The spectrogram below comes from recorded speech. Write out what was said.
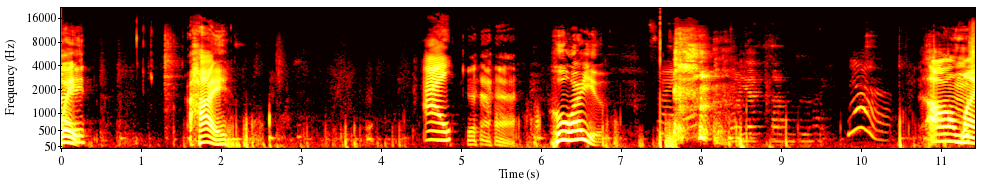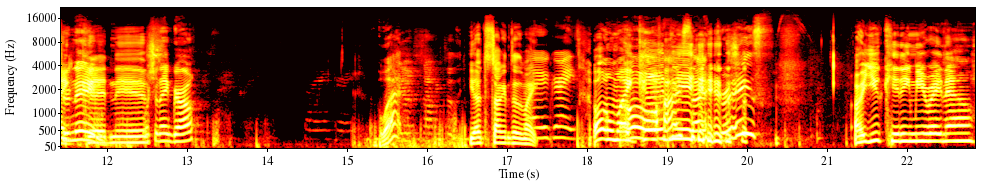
Wait. Hi. Hi. Who are you? Oh my your name? goodness. What's your name, girl? What? You have to talk into the mic. Hi, Grace. Oh my oh, hi, Zach. Grace. Are you kidding me right now?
